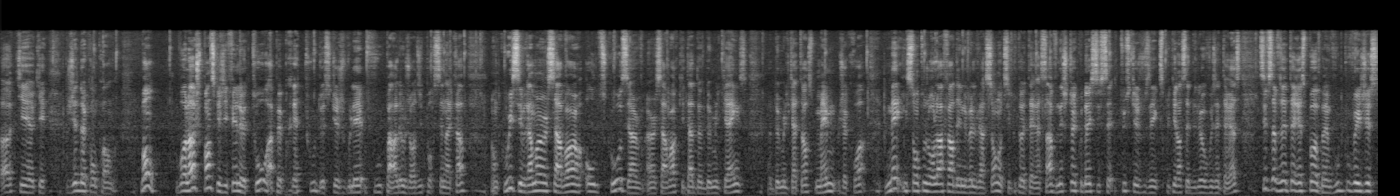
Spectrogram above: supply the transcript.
ok ok, j'ai de comprendre. Bon, voilà, je pense que j'ai fait le tour à peu près tout de ce que je voulais vous parler aujourd'hui pour Cinecraft. Donc oui, c'est vraiment un serveur old school, c'est un, serveur qui date de 2015, 2014 même, je crois. Mais ils sont toujours là à faire des nouvelles versions, donc c'est plutôt intéressant. Venez jeter un coup d'œil si tout ce que je vous ai expliqué dans cette vidéo vous intéresse. Si ça vous intéresse pas, ben vous pouvez juste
